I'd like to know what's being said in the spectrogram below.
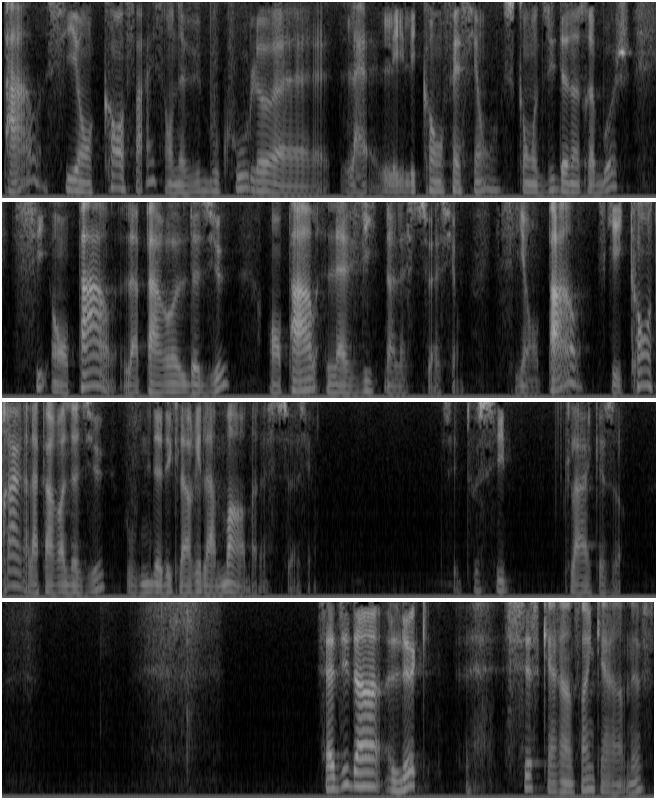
parle, si on confesse, on a vu beaucoup là, euh, les, confessions, ce qu'on dit de notre bouche, si on parle la parole de Dieu, on parle la vie dans la situation. Si on parle ce qui est contraire à la parole de Dieu, vous venez de déclarer la mort dans la situation. C'est aussi clair que ça. Ça dit dans Luc 6, 45, 49,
